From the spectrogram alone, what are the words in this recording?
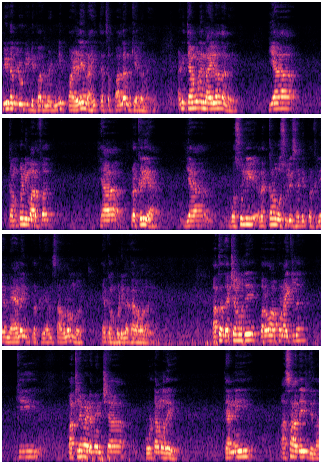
पी डब्ल्यू डी डिपार्टमेंटनी पाळले नाही त्याचं पालन केलं नाही. आणि त्यामुळे नाईलाजाने या कंपनीमार्फत ह्या प्रक्रिया या वसुली रक्कम वसुलीसाठी प्रक्रिया न्यायालयीन प्रक्रियांचा अवलंब या कंपनीला करावा लागला. आता त्याच्यामध्ये परवा आपण ऐकलं की पाखले मॅडम यांच्या कोर्टामध्ये त्यांनी असा आदेश दिला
